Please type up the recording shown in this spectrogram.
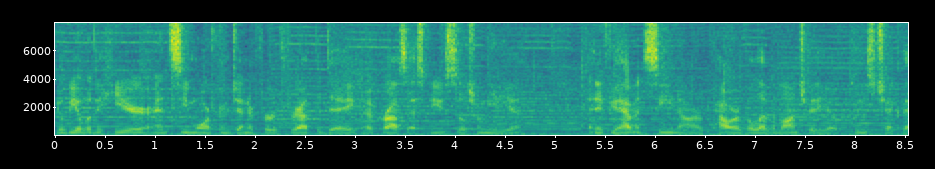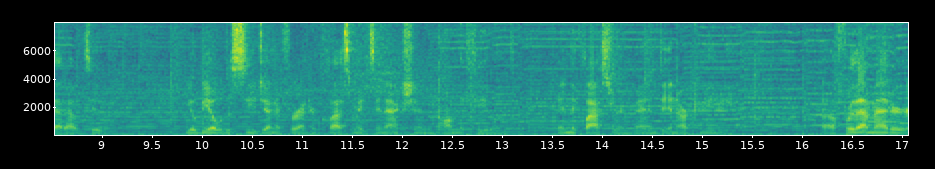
You'll be able to hear and see more from Jennifer throughout the day across SBU's social media. And if you haven't seen our Power of 11 launch video, please check that out too. You'll be able to see Jennifer and her classmates in action on the field, in the classroom, and in our community. Uh, for that matter,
